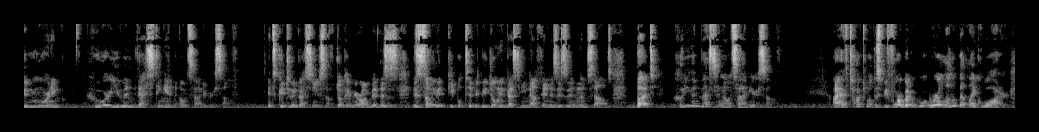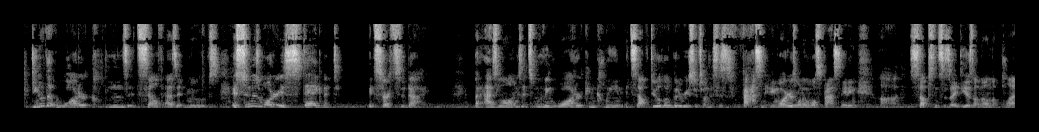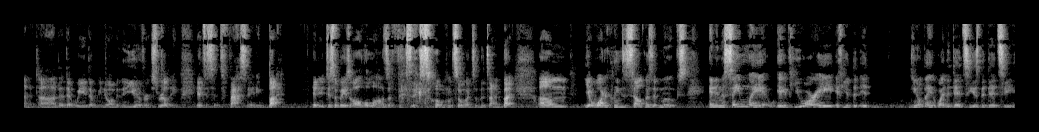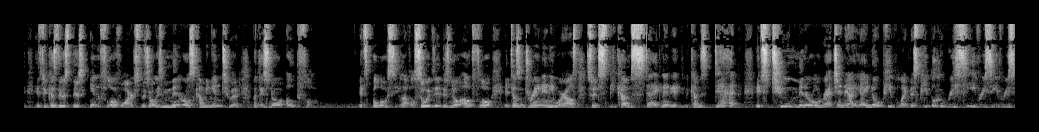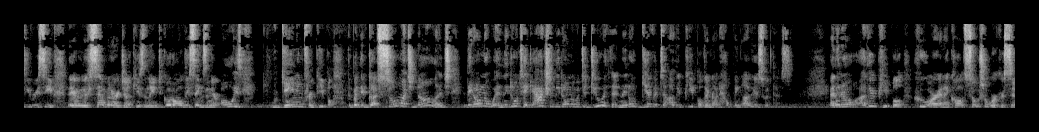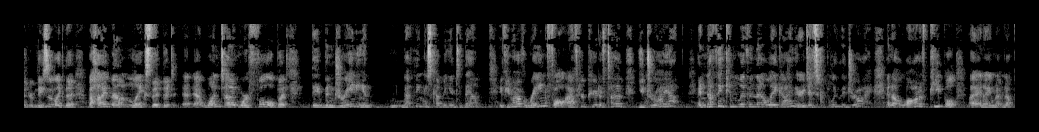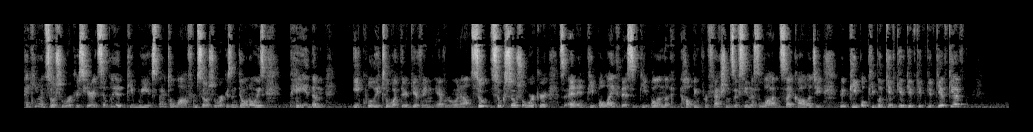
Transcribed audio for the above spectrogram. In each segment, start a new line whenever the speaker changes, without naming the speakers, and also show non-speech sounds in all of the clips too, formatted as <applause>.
Good morning. Who are you investing in outside of yourself? It's good to invest in yourself. Don't get me wrong. This is this is something that people typically don't invest enough in is, is in themselves. But who do you invest in outside of yourself? I have talked about this before, but we're a little bit like water. Do you know that water cleans itself as it moves? As soon as water is stagnant, it starts to die. But as long as it's moving, water can clean itself. Do a little bit of research on this. This is fascinating. Water is one of the most fascinating uh, substances, ideas on, on the planet uh, that, that, we, that we know of in the universe, really. It's, it's fascinating. But it, it, disobeys all the laws of <laughs> physics so, so much of the time. But um, yeah, water cleans itself as it moves. And in the same way, if you are a, if you, it, you know why the Dead Sea is the Dead Sea? It's because there's there's inflow of water, so there's always minerals coming into it, but there's no outflow. It's below sea level. So it, there's no outflow. It doesn't drain anywhere else. So it just becomes stagnant. It becomes dead. It's too mineral rich. And I, I know people like this. People who receive, receive, receive, receive. They are they're seminar junkies and they go to all these things and they're always gaining from people. But they've got so much knowledge, they don't know, and they don't take action. They don't know what to do with it. And they don't give it to other people. They're not helping others with this. And then know other people who are, and I call it social worker syndrome. These are like the, the high mountain lakes that, that at one time were full, but they've been draining and nothing is coming into them. If you don't have rainfall after a period of time, you dry up and nothing can live in that lake either. It's completely dry. And a lot of people, uh, and I'm not picking on social workers here, it's simply that people, we expect a lot from social workers and don't always pay them equally to what they're giving everyone else. So, so social workers and, and people like this, people in the helping professions, I've seen this a lot in psychology. People, people give, give, give, give, give, give, give,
